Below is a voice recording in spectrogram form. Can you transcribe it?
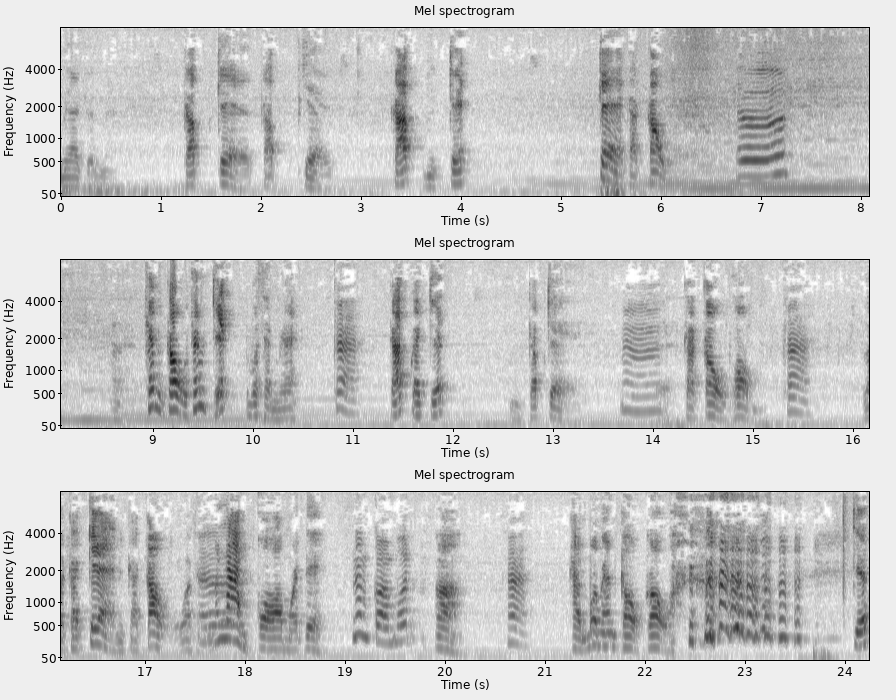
ไม่ได้เกินนะกับแก่กับแก่กับนี่เจ็ดแก่กับเก้าเออ อ่าทั้งเก้าทั้งเจ็ดว่าใช่ไหมค่ะ กับกับเจ็ดอืมกับแก่อืม กับเก้าพร้อม ค่ะ แล้วก็แก่นี่กับเก้าว่าใช่เออ มันน้ำกอหมดเด้น้ำกอมบดอ่า ค่ะ ขันบ่แม่นเก้าเก้า เจ็ด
